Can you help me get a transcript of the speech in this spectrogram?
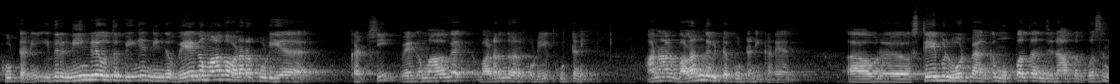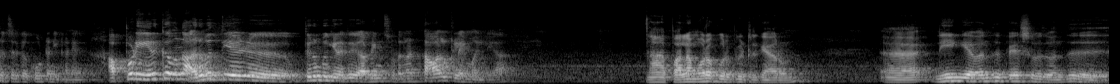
கூட்டணி. இதில் நீங்களே ஒத்துப்பீங்க. நீங்கள் வேகமாக வளரக்கூடிய கட்சி வேகமாக வளர்ந்து வரக்கூடிய கூட்டணி. ஆனால் வளர்ந்து விட்ட கூட்டணி கிடையாது. ஒரு ஸ்டேபிள் ஓட் பேங்க்கை முப்பத்தஞ்சு நாற்பது பர்சன்ட் வச்சிருக்க கூட்டணி கிடையாது. அப்படி இருக்க வந்து அறுபத்தி ஏழு திரும்புகிறது அப்படின்னு சொல்றதுலாம் டால் கிளைமா இல்லையா? நான் பல முறை குறிப்பிட்டிருக்கேன் அருண். நீங்கள் வந்து பேசுவது வந்து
